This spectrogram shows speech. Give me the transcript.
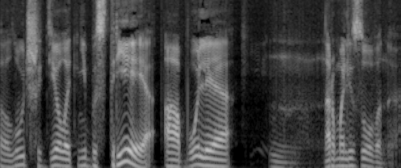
лучше делать не быстрее, а более нормализованную.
